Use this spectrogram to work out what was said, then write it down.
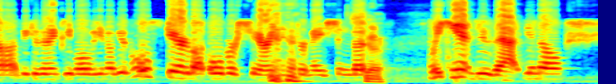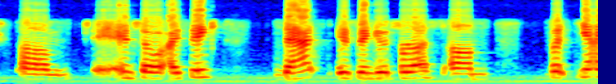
uh, because I think people, you know, get a little scared about oversharing information, but sure. we can't do that, you know. Um, and so I think that has been good for us. Um, but yeah,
